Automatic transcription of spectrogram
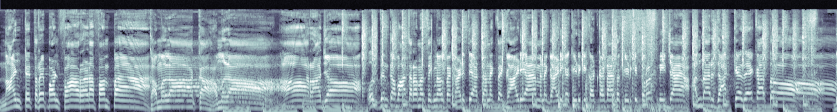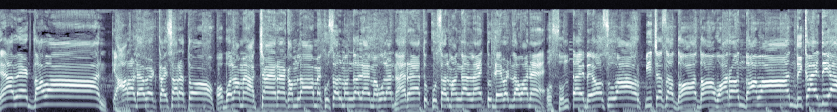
93.5 रेड एफएम पे। कमला का हमला। आ राजा। उस दिन का बात रहा, मैं सिग्नल पे खड़ी थी, अचानक से गाड़ी आया, मैंने गाड़ी का खिड़की खटखटाया तो खिड़की तुरंत नीचे आया। अंदर जाग के देखा तो। डेविड धवन क्या रहा डेविड, कैसा रहे तो? वो बोला, मैं अच्छा है कमला, मैं कुशल मंगल है। मैं बोला, नहीं रहा, तू कुशल मंगल नहीं, तू डेविड धवन है। वो सुनता ही बेहोश हुआ और पीछे से, दो दो, वारन धवन दिखाई दिया।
